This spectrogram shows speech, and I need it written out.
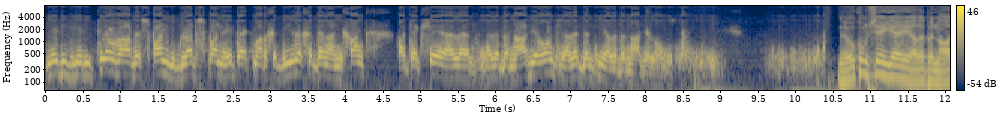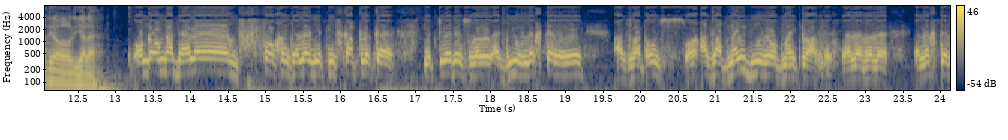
net die net die teelwaarde span, die blitspan het ek maar gedurende ding aan die gang wat ek sê hulle hulle benadeel ons, hulle dink nie hulle benadeel ons. Nou hoekom sê jy hulle benadeel julle? Omdat omdat hulle volgens hulle wetenskaplike metodes wil 'n dier ligter hê as wat ons as wat my diere op my plaas is. Hulle wil 'n ligter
